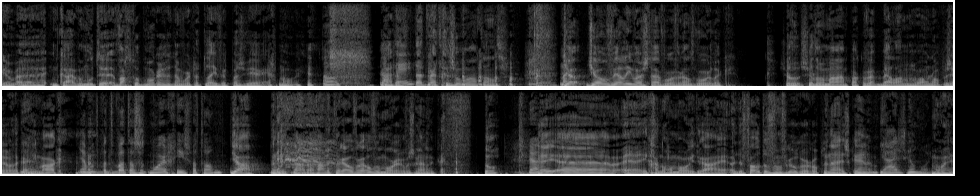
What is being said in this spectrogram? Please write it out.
Uh, Imka. We moeten wachten op morgen. Dan wordt het leven pas weer echt mooi. Oh, ja, dat, dat werd gezongen althans. Joe, Joe Valley was daarvoor verantwoordelijk. Zullen, zullen we hem aanpakken? We bellen hem gewoon op en zeggen, dat kan je niet maken. Ja, want wat, wat als het morgen is, wat dan? Ja, dan, is- nou, dan gaat het weer over overmorgen waarschijnlijk. Toch? Ja. Hey, eh, eh, ik ga nog een mooie draaien. De foto van vroeger op de Nijs, ken je hem? Ja, dat is heel mooi. Mooi, hè?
